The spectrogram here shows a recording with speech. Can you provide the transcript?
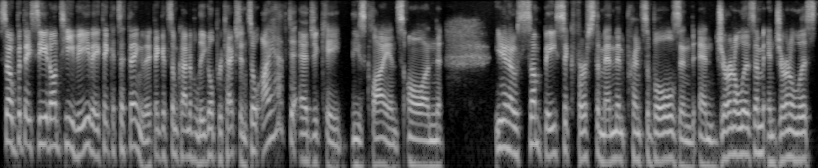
so, but they see it on TV, they think it's a thing. They think it's some kind of legal protection. So I have to educate these clients on you know some basic first amendment principles and and journalism and journalist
